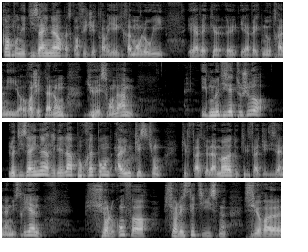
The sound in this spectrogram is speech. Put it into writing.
Quand on est designer, parce qu'ensuite j'ai travaillé avec Raymond Louis et avec, euh, notre ami Roger Talon, Dieu et son âme, il me disait toujours, le designer, il est là pour répondre à une question, qu'il fasse de la mode ou qu'il fasse du design industriel, sur le confort, sur l'esthétisme, sur, euh,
